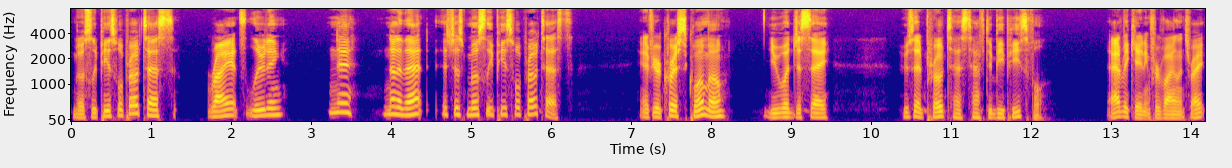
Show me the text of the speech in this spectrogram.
Mostly peaceful protests, riots, looting. Nah, none of that. It's just mostly peaceful protests. And if you're Chris Cuomo, you would just say, Who said protests have to be peaceful? advocating for violence, right?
